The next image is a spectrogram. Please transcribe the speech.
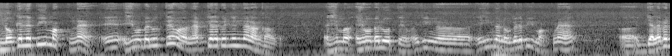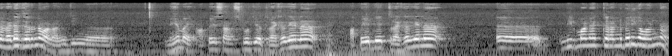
නොගැලපීමක් නැහැ. එහෙම බැලුවොත් එහෙම රැප් ගැලපෙන්නේ නැහැ ලංකාවට. එහෙම එහෙම බැලුවොත් එහෙම. ඉතින් ඒ හින්දා නොගැලපීමක් නැහැ. ගැලපෙන වැඩ කරනවා නම් ඉතින් මෙහෙමයි අපේ සංස්කෘතියත් රැකගෙන අපේ දේත් රැකගෙන නිර්මාණයක් කරන්න බැරි ගමන්න.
